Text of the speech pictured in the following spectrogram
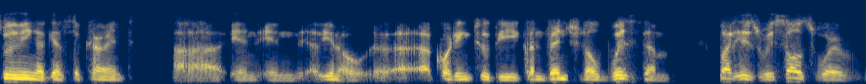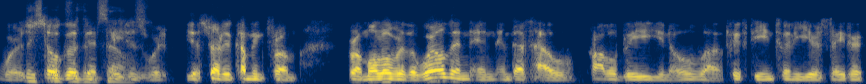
swimming against the current uh, in in you know uh, according to the conventional wisdom, but his results were were They so good that patients were you know, started coming from from all over the world. And and and that's how probably you know uh, 15 20 years later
